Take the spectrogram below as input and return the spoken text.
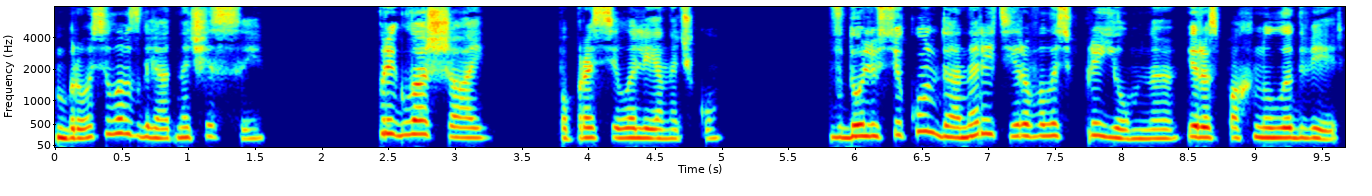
Бросила взгляд на часы. «Приглашай», — попросила Леночку. В долю секунды она ретировалась в приемную и распахнула дверь.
